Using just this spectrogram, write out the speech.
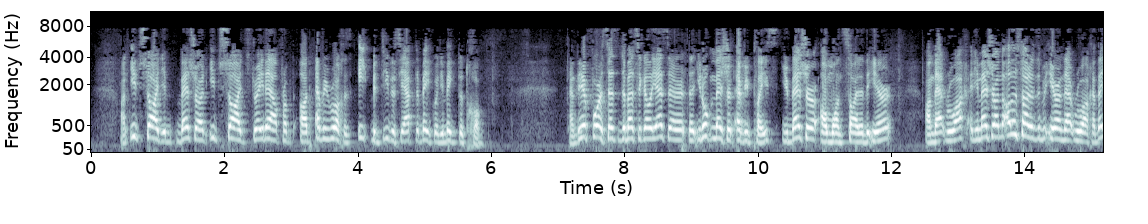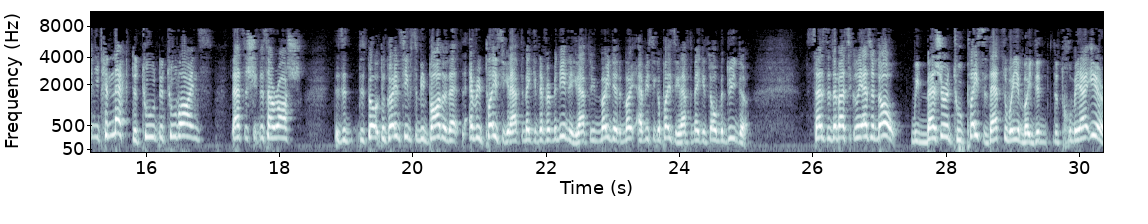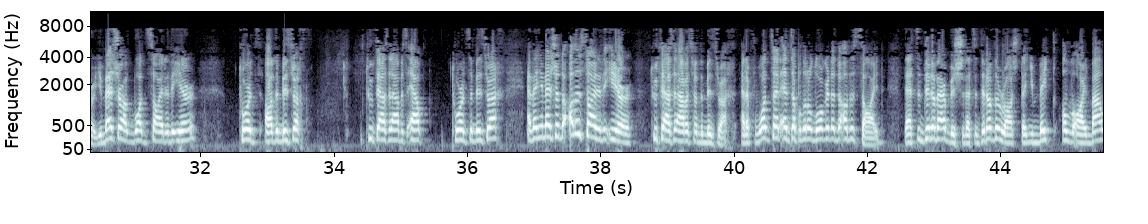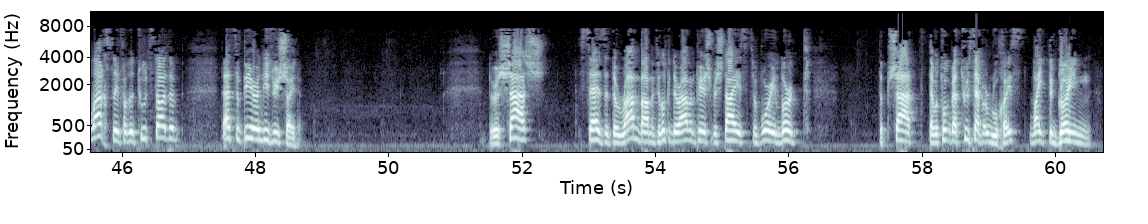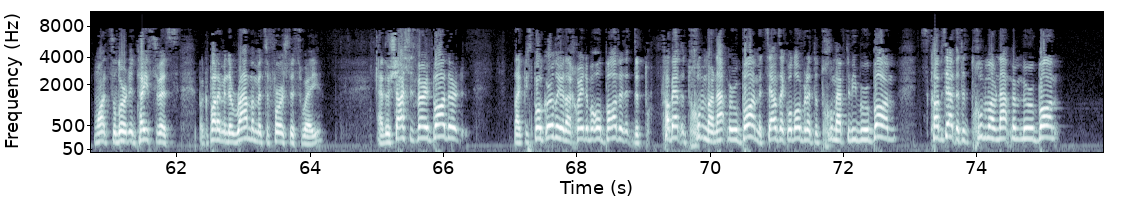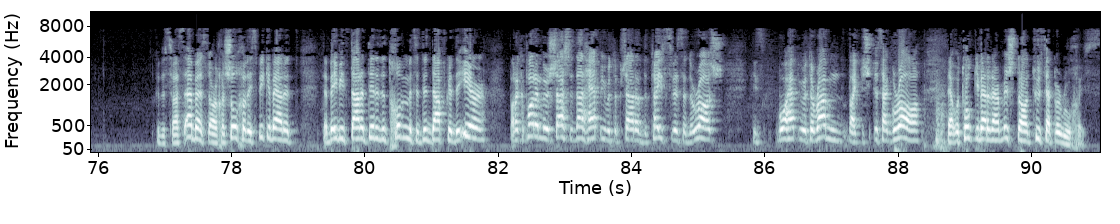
On each side, you measure on each side straight out from, on every ruch. There's eight medidas you have to make when you make the Tchum. And therefore, says the Damesek Eliezer that you don't measure at every place. You measure on one side of the ear, on that ruach, and you measure on the other side of the ear on that ruach, and then you connect the two the two lines. That's the shittas harash. There's a, there's no, the grain seems to be bothered that every place you're gonna have to make a different medida. You're gonna have to be made every single place. You're gonna have to make its own medida. Says the domestic answer, no, we measure in two places. That's the way you made the tchumei ear. You measure on one side of the ear, towards on the mizrach, two thousand abas out towards the mizrach, and then you measure the other side of the ear 2,000 amas from the Mizrach. And if one side ends up a little longer than the other side, that's the din of mission, that's the din of the rush, that you make a line, Ba'alachse, from the two sides that's the beer in these Rishonim. The Rishash says that the Rambam, if you look at the Rambam Pirish Mishtayis, it's a very alert, the Pshat, that we're talking about two separate ruchas, like the Goin wants to learn in Taisvis, but Kapadim in the Rambam it's the first this way. And the Rishash is very bothered like we spoke earlier, the Achredim are all bothered that the come out the Tchumim are not Merubam. It sounds like all over that the Tchum have to be Merubam. It comes out that the Tchumim are not Merubam. At the Sfas Emes or Chashulcha, they speak about it. That maybe it's not a din of the Tchumim, it's a din dafka the ear. But a Kaparim is not happy with the Pshat of the Taisvis and the Rosh. He's more happy with the Ram, like the Shittas Agra, that we're talking about in our Mishnah on two separate Ruchas.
